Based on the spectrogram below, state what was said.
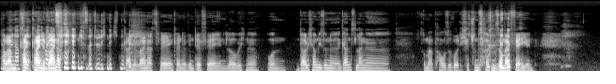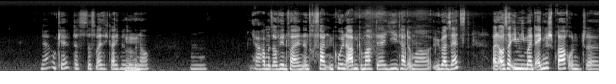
Ja, aber Weihnachtsfer keine Weihnachtsferien gibt es natürlich nicht. Ne? Keine Weihnachtsferien, keine Winterferien, glaube ich. Ne? Und dadurch haben die so eine ganz lange Sommerpause, wollte ich jetzt schon sagen, Sommerferien. Ja, okay, das, das weiß ich gar nicht mehr so mhm. genau. Mhm. Ja, haben uns auf jeden Fall einen interessanten, coolen Abend gemacht. Der Yeet hat immer übersetzt weil außer ihm niemand Englisch sprach und äh,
